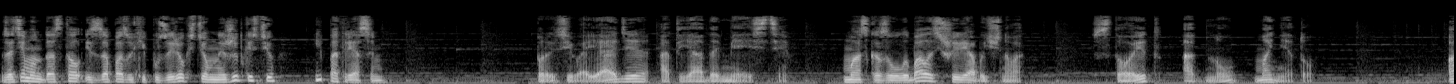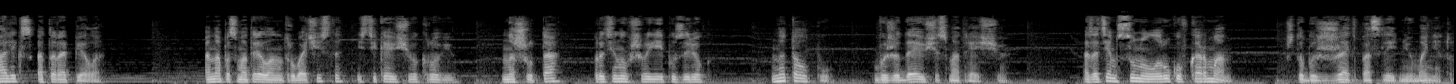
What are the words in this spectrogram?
Затем он достал из-за пазухи пузырек с темной жидкостью и потряс им. Противоядие от яда мести. Маска заулыбалась шире обычного. Стоит одну монету. Алекс оторопела. Она посмотрела на трубочиста, истекающего кровью, на шута, протянувшего ей пузырек, на толпу, выжидающе смотрящую. А затем сунула руку в карман, чтобы сжать последнюю монету.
